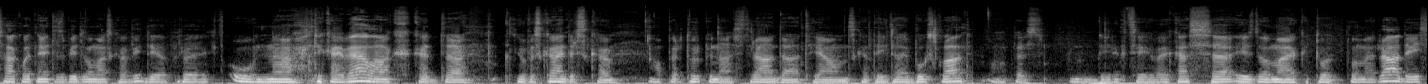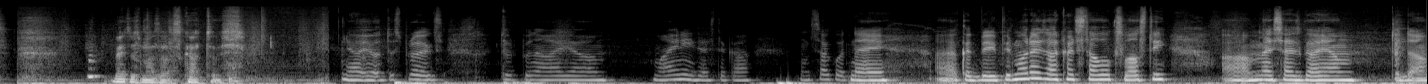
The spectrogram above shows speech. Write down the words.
Sākotnēji tas bija domāts kā video projekts, un uh, tikai vēlāk, kad uh, kļuva skaidrs, ka opera turpinās strādāt, ja un skatītāji būs klāt, operas direkcija vai kas uh, izdomāja, ka to tomēr rādīs, bet uz mazās skatuves. Jā, jo tas projekts turpināja um, mainīties. Mums sākotnēji, uh, kad bija pirmo reizi ārkārtas stāvoklis valstī, uh, mēs aizgājām tādā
